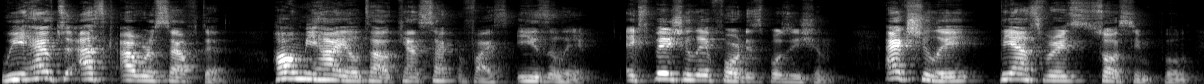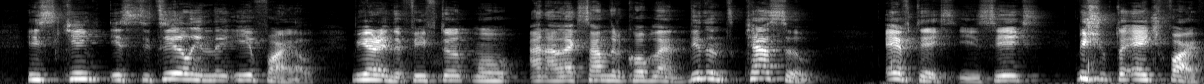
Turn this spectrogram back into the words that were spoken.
we have to ask ourselves that how Mikhail Tal can sacrifice easily, especially for this position. Actually, the answer is so simple. His king is still in the e file. We are in the 15th move and Alexander Koblents didn't castle. f takes e6, bishop to h5.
